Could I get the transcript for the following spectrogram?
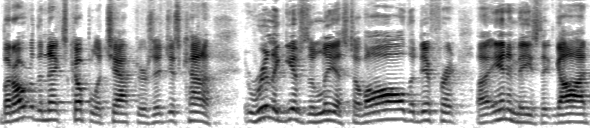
But over the next couple of chapters, it just kind of really gives the list of all the different uh, enemies that God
